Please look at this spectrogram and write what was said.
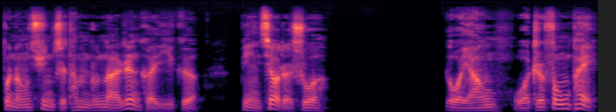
不能训斥他们中的任何一个，便笑着说：“洛阳我之丰沛，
